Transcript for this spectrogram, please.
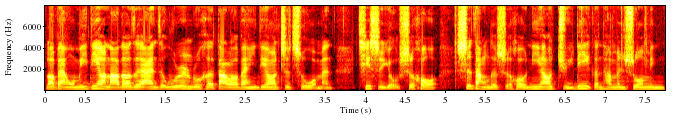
老板，我们一定要拿到这个案子，无论如何，大老板一定要支持我们。”其实，有时候适当的时候，你要举例跟他们说明。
